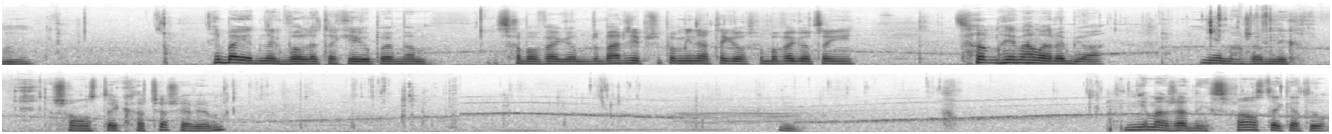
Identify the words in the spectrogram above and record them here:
Mm. Chyba jednak wolę takiego, powiem Wam, schabowego. Bardziej przypomina tego schabowego, co, i, co moja mama robiła. Nie ma żadnych chrząstek, chociaż ja wiem. Nie ma żadnych chrząstek, a tu...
